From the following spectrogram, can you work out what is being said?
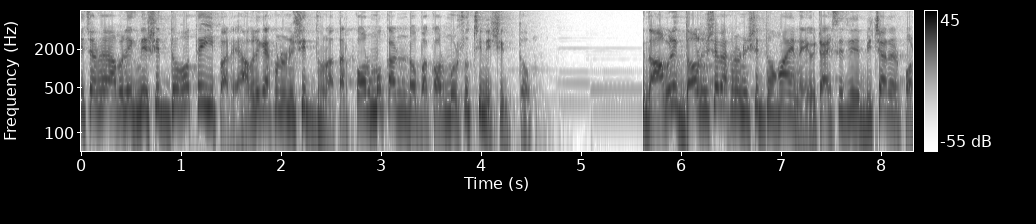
বিচার হয়ে আওয়ামী লীগ নিষিদ্ধ হতেই পারে। আওয়ামী লীগ এখনও নিষিদ্ধ না, তার কর্মকাণ্ড বা কর্মসূচি নিষিদ্ধ। কিন্তু আওয়ামী লীগ দল হিসেবে এখনও নিষিদ্ধ হয় নাই, ওইটা আইসিটিতে বিচারের পর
